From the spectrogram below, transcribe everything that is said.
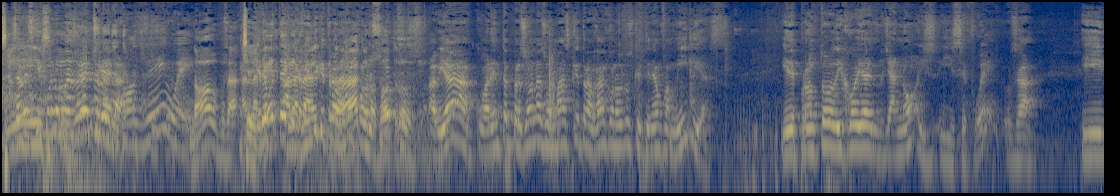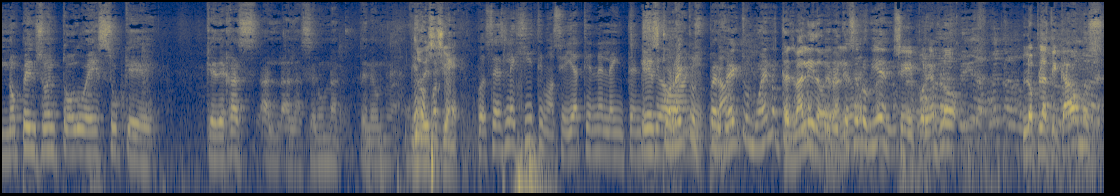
Sí, ¿Sabes qué fue lo más gacho, Lela? pues sí, güey. No, pues a, a Sí. la gente que a la tra- gente que trabajaba trabaja con nosotros. Había 40 personas o más que trabajaban con nosotros que tenían familias. Y de pronto dijo ella, ya no, y, y se fue. O sea, y no pensó en todo eso que, que dejas al, al hacer una, tener una... Digo, decisión. porque, pues es legítimo si ella tiene la intención. Es correcto, y- es ¿no? perfecto, bueno. Es válido, Pero es hay que hacerlo bien, ¿no? Sí, por ejemplo, lo platicábamos,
